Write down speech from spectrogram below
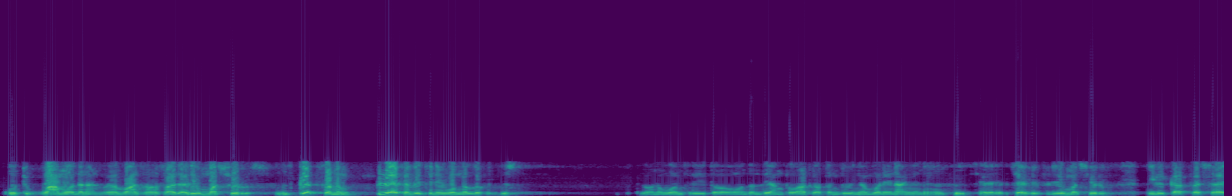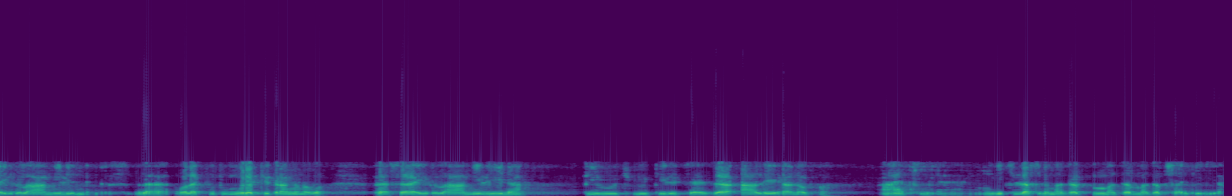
Udah wamuk tenan, wamuk sadar iku masyur. Gak seneng, gak sampai jenis wong ngeluh. Ono wong cerita wonten kok teng donya mun enak ngene iki jare beliau masyhur tilka bahasa irul amilin. Lah oleh putu murid diterang napa? Bahasa irul amilina biwujudil jaza alaiha napa? Ajila. Ini jelas ini madhab, madhab, madhab saya dia.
